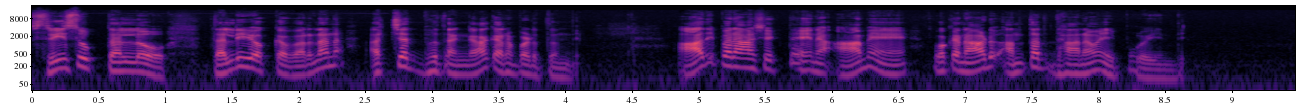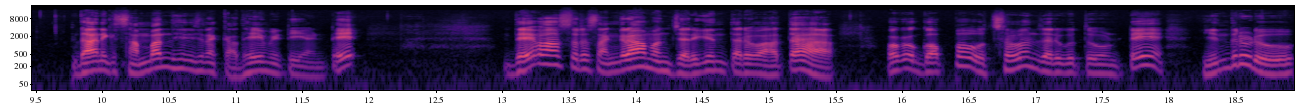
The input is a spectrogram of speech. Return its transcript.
శ్రీ సూక్తంలో తల్లి యొక్క వర్ణన అత్యద్భుతంగా కనపడుతుంది. ఆదిపరాశక్తి అయిన ఆమె ఒకనాడు అంతర్ధానం అయిపోయింది. దానికి సంబంధించిన కథ ఏమిటి అంటే దేవాసుర సంగ్రామం జరిగిన తర్వాత ఒక గొప్ప ఉత్సవం జరుగుతూ ఉంటే ఇంద్రుడు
